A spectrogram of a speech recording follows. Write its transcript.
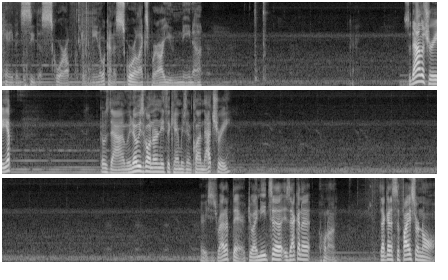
Can't even see the squirrel. Fucking Nina. What kind of squirrel expert are you, Nina? Okay. So down the tree, yep. Goes down. We know he's going underneath the camera. He's going to climb that tree. There he is. He's right up there. Do I need to... Is that going to... Hold on. Is that going to suffice or no?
